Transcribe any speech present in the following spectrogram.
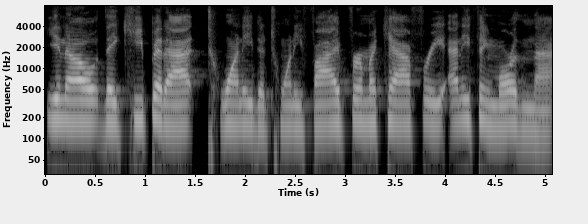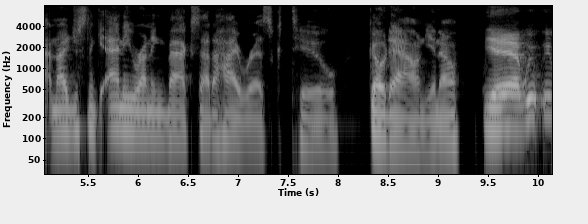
you know they keep it at 20 to 25 for McCaffrey. Anything more than that, and I just think any running backs at a high risk to go down. You know. Yeah, we, we,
